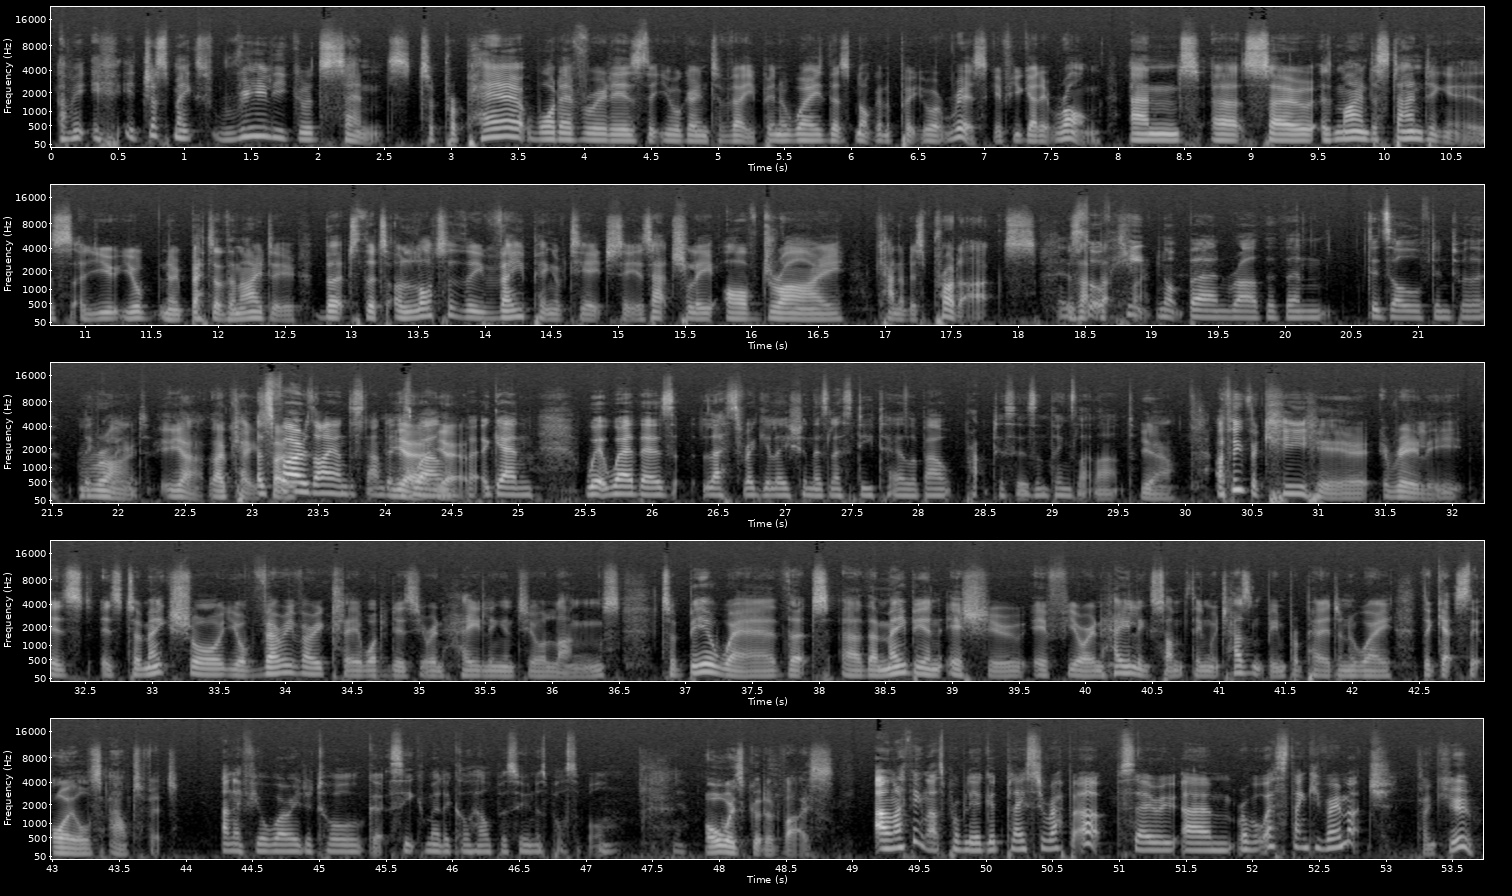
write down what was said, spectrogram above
I mean, it, just makes really good sense to prepare whatever it is that you're going to vape in a way that's not going to put you at risk if you get it wrong. And uh, so, as my understanding is, uh, you you'll know better than I do, but that a lot of the vaping of THC is actually of dry cannabis products. It's sort of heat, right? not burn, rather than dissolved into a liquid. Right. Yeah. Okay. As so far as I understand it yeah, as well. Yeah. But again, where, where, there's less regulation, there's less detail about practices and things like that. Yeah. I think the key here really is is to make sure you're very very clear what it is you're inhaling into your lungs. To be aware that uh, there may be an issue if you're inhaling something which hasn't been prepared in a way that gets the oils out of it. And if you're worried at all, get, seek medical help as soon as possible. Yeah. Always good advice and I think that's probably a good place to wrap it up. So, um, Robert West, thank you very much. Thank you.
